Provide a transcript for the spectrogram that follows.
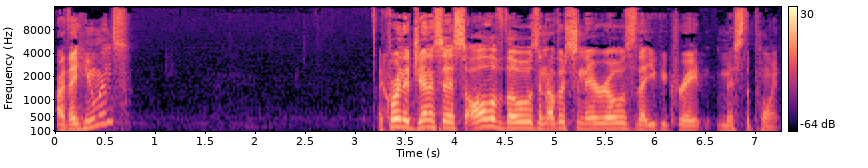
Are they humans? According to Genesis, all of those and other scenarios that you could create miss the point.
